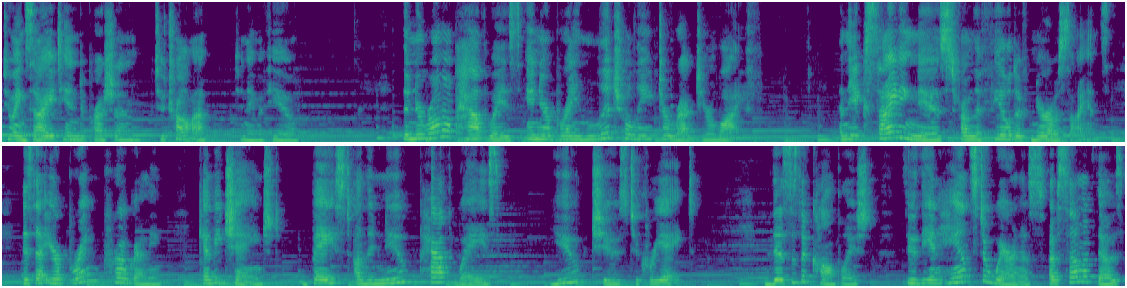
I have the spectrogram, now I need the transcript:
to anxiety and depression to trauma to name a few. The neuronal pathways in your brain literally direct your life. And the exciting news from the field of neuroscience is that your brain programming can be changed based on the new pathways you choose to create. This is accomplished through the enhanced awareness of some of those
